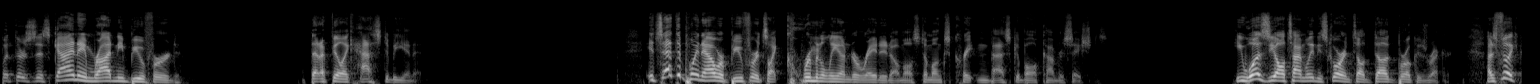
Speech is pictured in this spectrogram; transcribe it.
But there's this guy named Rodney Buford that I feel like has to be in it. It's at the point now where Buford's like criminally underrated almost amongst Creighton basketball conversations. He was the all time leading scorer until Doug broke his record. I just feel like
